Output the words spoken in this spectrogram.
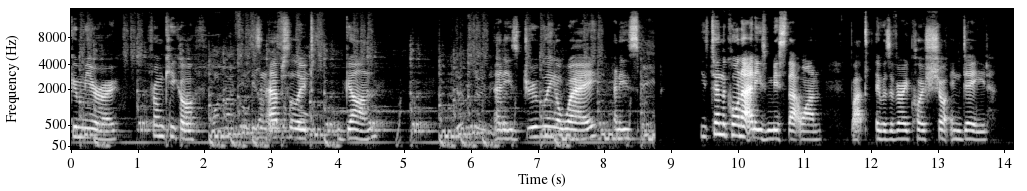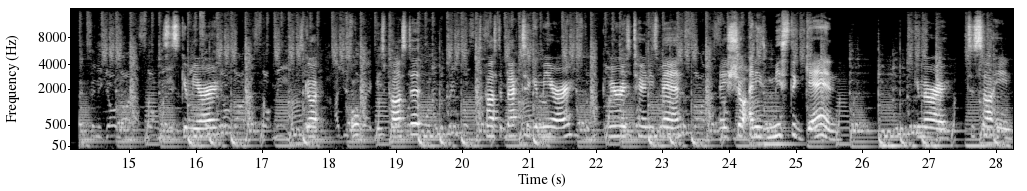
Gameiro from kickoff. He's an absolute gun. And he's dribbling away and he's he's turned the corner and he's missed that one. But it was a very close shot indeed. This is Gameiro. He's got. Oh, he's passed it. He's passed it back to Gameiro. Gameiro's turned his man. And he's shot and he's missed again. Gameiro to Sahin.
